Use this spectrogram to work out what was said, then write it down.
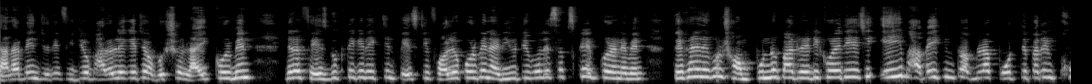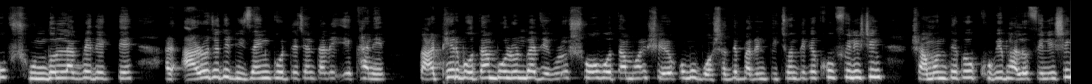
জানাবেন। যদি ভিডিও ভালো লেগেছে অবশ্যই লাইক করবেন। যারা ফেসবুক থেকে দেখছেন পেজটি ফলো করবেন আর ইউটিউব হলে সাবস্ক্রাইব করে নেবেন। তো এখানে দেখুন সম্পূর্ণ পার্ট রেডি করে দিয়েছি। এইভাবেই কিন্তু আপনারা পড়তে পারেন, খুব সুন্দর লাগবে দেখতে। আর আরও যদি ডিজাইন করতে চান তাহলে এখানে কাঠের বোতাম বলুন বা যেগুলো শো বোতাম হয়, সেরকমও বসাতে পারেন। পিছন থেকে খুব ফিনিশিং সামন থেকেও খুবই ভালো ফিনিশিং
